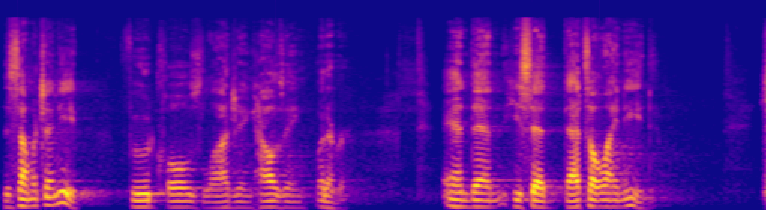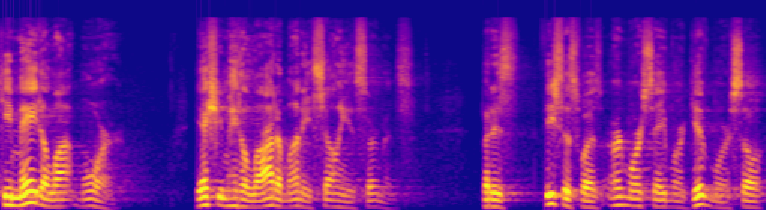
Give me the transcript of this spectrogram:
This is how much I need food, clothes, lodging, housing, whatever. And then he said, That's all I need. He made a lot more. He actually made a lot of money selling his sermons. But his thesis was earn more, save more, give more. So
